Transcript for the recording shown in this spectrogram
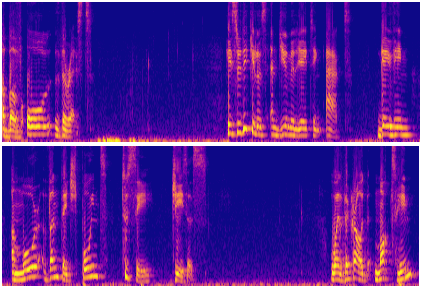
above all the rest. His ridiculous and humiliating act gave him a more vantage point to see Jesus. While the crowd mocked him,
